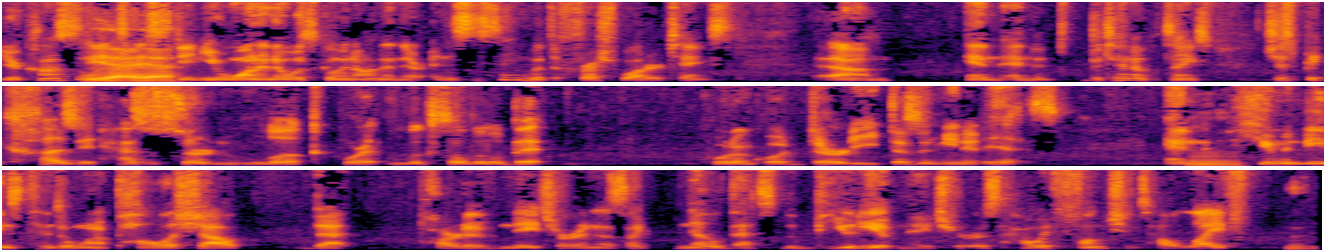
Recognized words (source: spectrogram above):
you're constantly Yeah, yeah. testing. You want to know what's going on in there. And it's the same with the freshwater tanks. Um, and and botanical tanks just because it has a certain look or it looks a little bit quote unquote dirty doesn't mean it is. And Mm. human beings tend to want to polish out that part of nature. And it's like no that's the beauty of nature is how it functions how life Mm.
